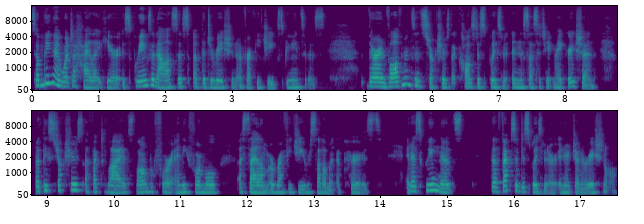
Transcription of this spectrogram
Something I want to highlight here is Quyen's analysis of the duration of refugee experiences. There are involvements in structures that cause displacement and necessitate migration, but these structures affect lives long before any formal asylum or refugee resettlement occurs. And as Quyen notes, the effects of displacement are intergenerational.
